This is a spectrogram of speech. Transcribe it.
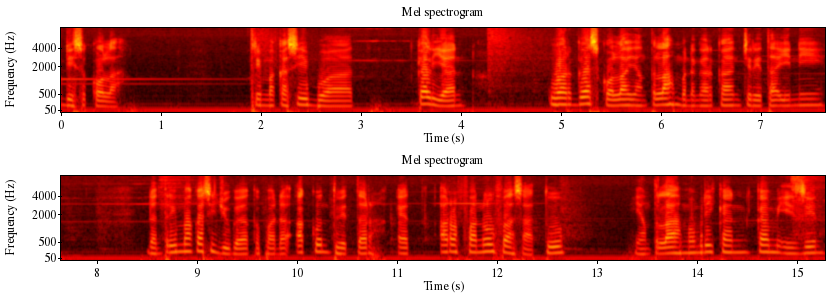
di sekolah. Terima kasih buat kalian warga sekolah yang telah mendengarkan cerita ini dan terima kasih juga kepada akun Twitter @arfanulfa1 yang telah memberikan kami izin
